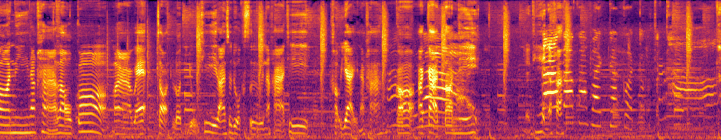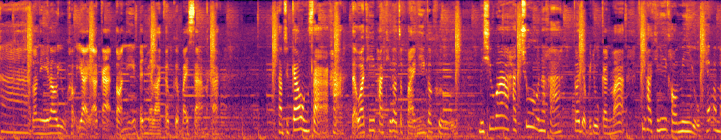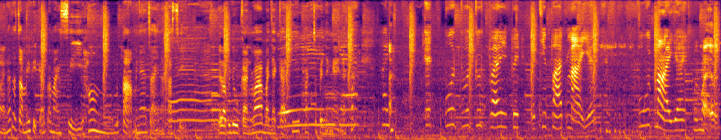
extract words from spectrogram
ตอนนี้นะคะเราก็มาแวะจอดรถอยู่ที่ร้านสะดวกซื้อนะคะที่เขาใหญ่นะคะ ก็อากาศตอนนี้ อย่างที่เห็นนะคะป้าไปจะกดตรงสะพานค่ะตอนนี้เราอยู่เขาใหญ่อากาศตอนนี้เป็นเวลาเกือบเกือบบ่ายสามนะคะ39 องศาค่ะ แต่ว่าที่พักที่เราจะไปนี่ก็คือ มีชื่อว่าฮัตชูนะคะ ก็เดี๋ยวไปดูกันว่าที่พักที่นี่เขามีอยู่แค่ประมาณ น่าจะจำไม่ผิดก็ประมาณ4ห้องหรือเปล่าไม่แน่ใจนะคะสี่เดี๋ยวเราไปดูกันว่าบรรยากาศที่พักจะเป็นยังไงนะคะพูดพูดพูดไปไปไปที่พาร์ทใหม่อะพูดใหม่เลยพูดใหม่อะไร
